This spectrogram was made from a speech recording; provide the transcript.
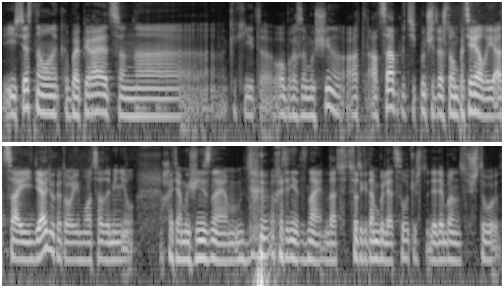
И, естественно, он как бы опирается на какие-то образы мужчин от отца, типа, учитывая, что он потерял и отца, и дядю, который ему отца заменил. Хотя мы еще не знаем, хотя нет, знаем, да, все-таки там были отсылки, что дядя Бен существует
